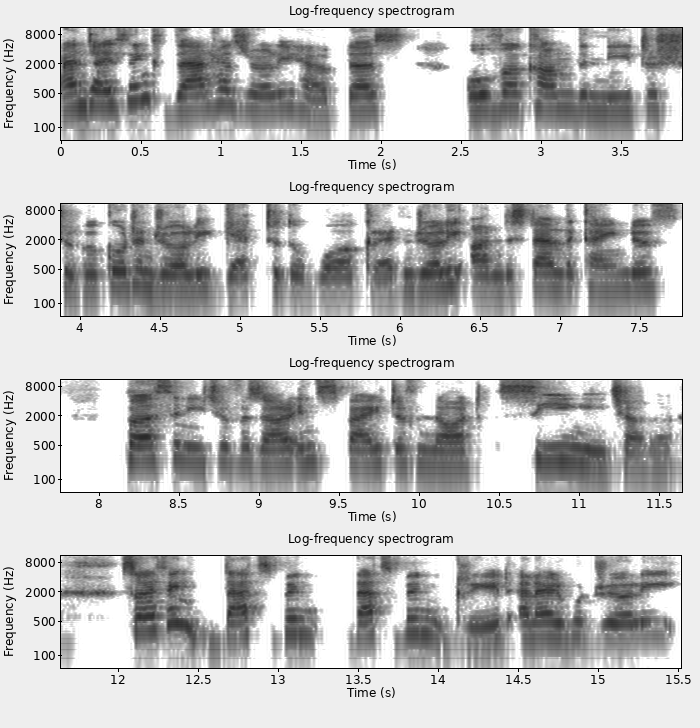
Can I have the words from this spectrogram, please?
And I think that has really helped us overcome the need to sugarcoat and really get to the work, right? And really understand the kind of person each of us are in spite of not seeing each other. So I think that's been that's been great. And I would really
